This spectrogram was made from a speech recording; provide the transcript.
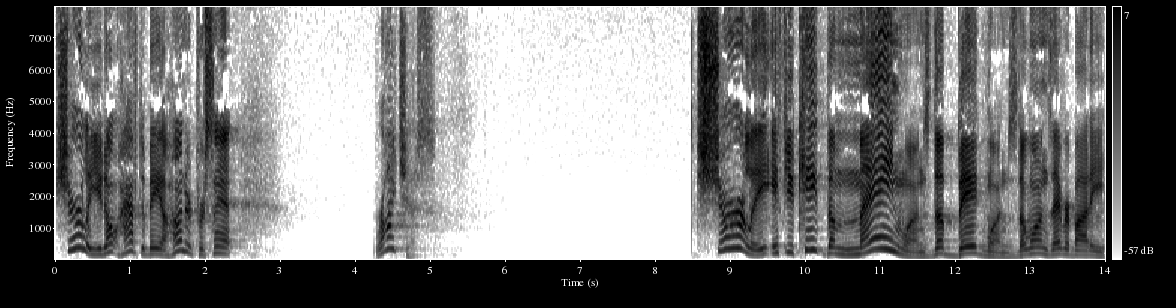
Surely you don't have to be 100% righteous. Surely, if you keep the main ones, the big ones, the ones everybody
